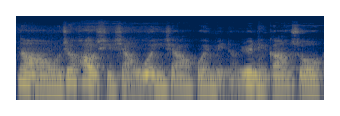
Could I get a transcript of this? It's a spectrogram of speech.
那我就好奇想问一下辉敏了，因为你刚刚说，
